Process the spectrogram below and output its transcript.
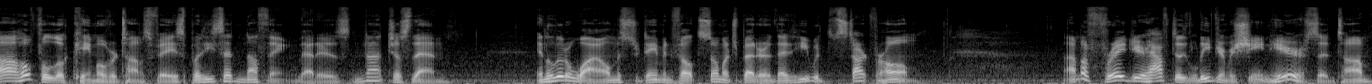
A hopeful look came over Tom's face, but he said nothing, that is, not just then. In a little while, Mr. Damon felt so much better that he would start for home. I'm afraid you have to leave your machine here, said Tom.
